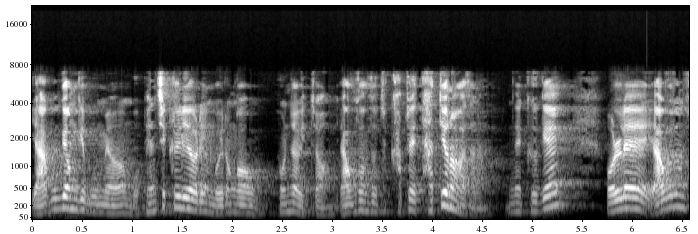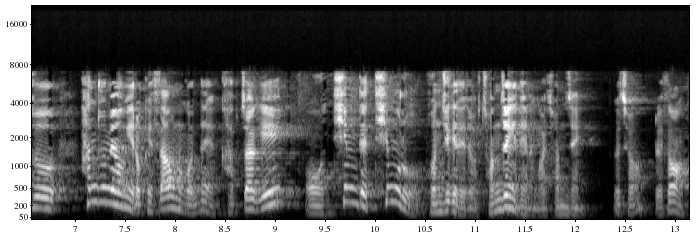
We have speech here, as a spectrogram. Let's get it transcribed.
야구 경기 보면 뭐 벤치 클리어링 뭐 이런 거 본 적 있죠. 야구 선수 갑자기 다 뛰어나가잖아. 근데 그게 원래 야구 선수 한두 명이 이렇게 싸우는 건데 갑자기 어, 팀 대 팀으로 번지게 되죠. 전쟁이 되는 거야. 전쟁. 그렇죠? 그래서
